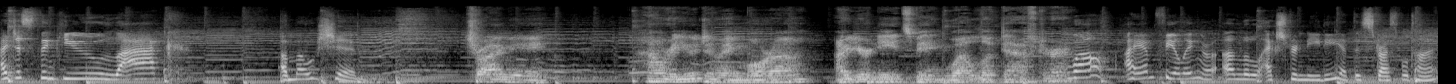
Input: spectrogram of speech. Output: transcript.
I just think you lack emotion. Try me. How are you doing, Mora? Are your needs being well looked after? Well, I am feeling a little extra needy at this stressful time.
